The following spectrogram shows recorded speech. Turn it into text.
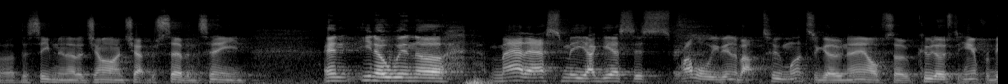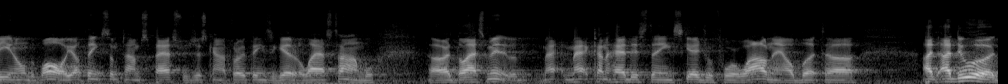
uh, this evening out of John chapter 17. And, you know, when uh, Matt asked me, I guess it's probably been about two months ago now, so kudos to him for being on the ball. Y'all think sometimes pastors just kind of throw things together the last time. Well, uh, at the last minute. But Matt, Matt kind of had this thing scheduled for a while now, but uh, I, I, do uh,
